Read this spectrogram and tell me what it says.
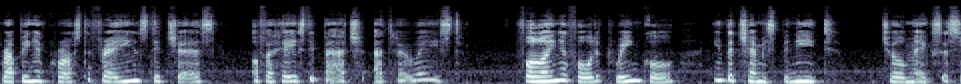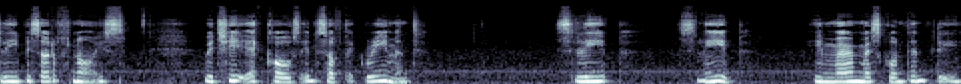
rubbing across the fraying stitches of a hasty patch at her waist. Following a folded wrinkle in the chemise beneath, Jo makes a sleepy sort of noise, which he echoes in soft agreement. Sleep, Sleep, he murmurs contentedly.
